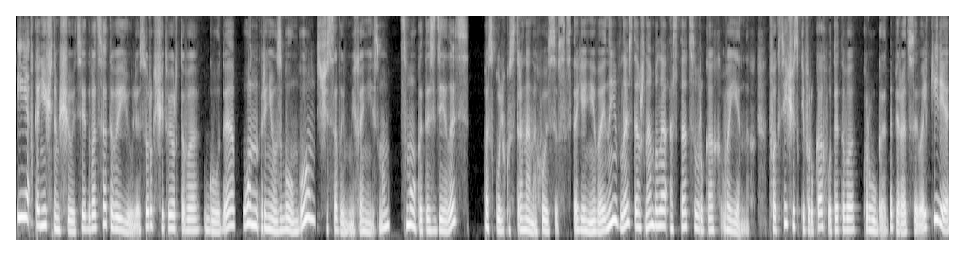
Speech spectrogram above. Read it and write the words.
И в конечном счете 20 июля 1944 года он принес бомбу с часовым механизмом, смог это сделать, Поскольку страна находится в состоянии войны, власть должна была остаться в руках военных. Фактически в руках вот этого круга. Операция «Валькирия»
